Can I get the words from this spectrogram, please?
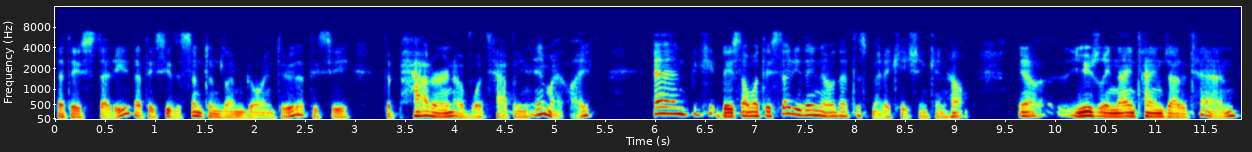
that they study, that they see the symptoms I'm going through, that they see the pattern of what's happening in my life? And based on what they study, they know that this medication can help you know, usually nine times out of 10,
